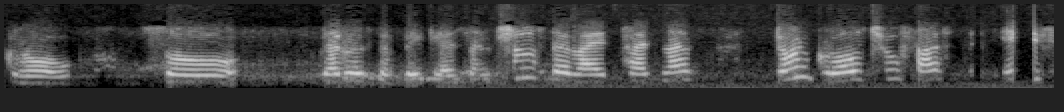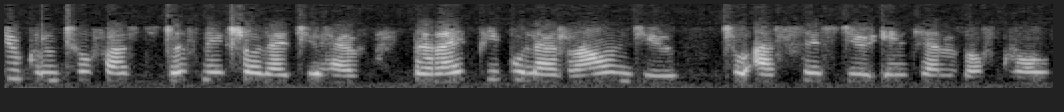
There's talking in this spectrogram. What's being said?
grow. So that was the big lesson. Choose the right partners. Don't grow too fast. If you're going too fast, just make sure that you have the right people around you to assist you in terms of growth.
